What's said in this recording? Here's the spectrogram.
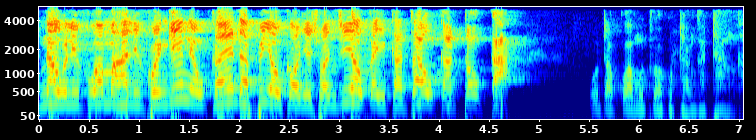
na ulikuwa mahali kwengine ukaenda pia ukaonyeshwa njia ukaikataa ukatoka utakuwa mtu wa kutangatanga.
